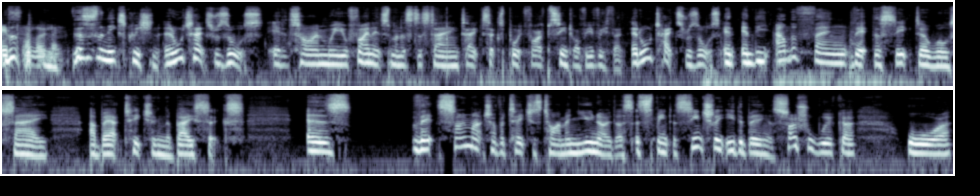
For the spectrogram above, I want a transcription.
Absolutely. This is the next question. It all takes resource at a time where your finance minister's saying take 6.5% off everything. It all takes resource. And, and the other thing that the sector will say about teaching the basics is that so much of a teacher's time, and you know this, is spent essentially either being a social worker or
